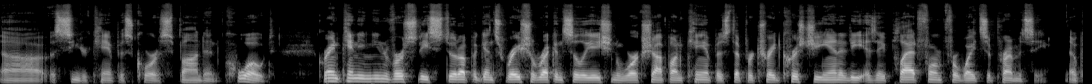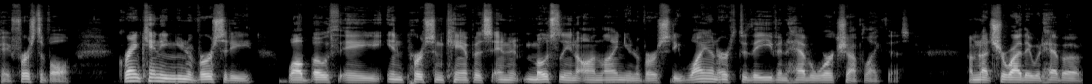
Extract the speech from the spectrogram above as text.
uh, a senior campus correspondent. Quote, Grand Canyon University stood up against racial reconciliation workshop on campus that portrayed Christianity as a platform for white supremacy. Okay, first of all, Grand Canyon University, while both a in-person campus and mostly an online university, why on earth do they even have a workshop like this? I'm not sure why they would have a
